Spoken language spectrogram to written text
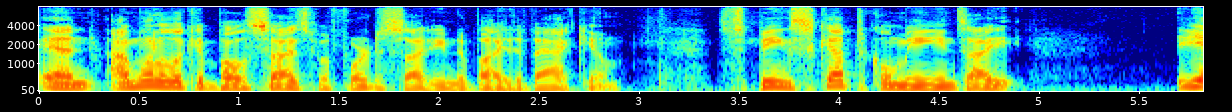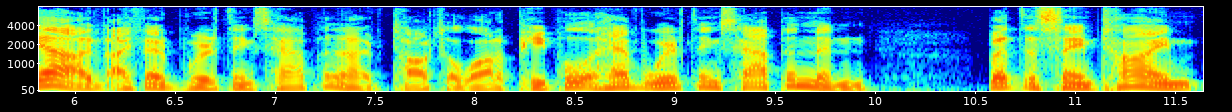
and I'm going to look at both sides before deciding to buy the vacuum. Being skeptical means I, yeah, I've, I've had weird things happen, and I've talked to a lot of people that have weird things happen, and but at the same time,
